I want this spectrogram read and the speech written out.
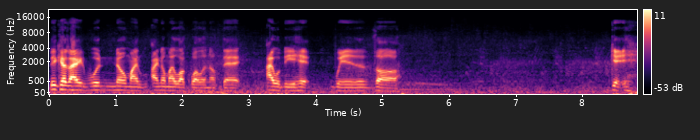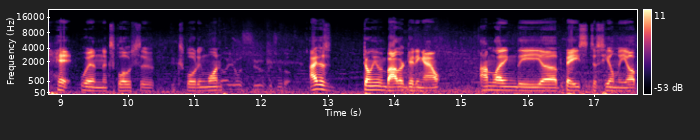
Because I would know my, I know my luck well enough that I would be hit with uh, get hit with an explosive, exploding one. I just don't even bother getting out. I'm letting the uh, base just heal me up.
